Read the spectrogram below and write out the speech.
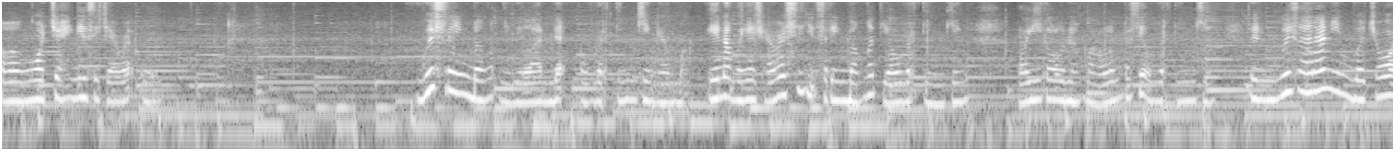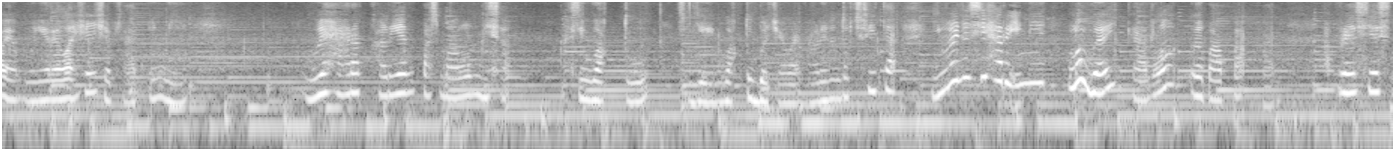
uh, ngocehnya si cewek gue sering banget dilanda overthinking emang ya namanya cewek sih sering banget ya overthinking apalagi kalau udah malam pasti overthinking. Dan gue saranin buat cowok yang punya relationship saat ini gue harap kalian pas malam bisa kasih waktu sediain waktu buat cewek kalian untuk cerita. Gimana sih hari ini? Lo baik kan? Lo gak apa-apa kan? Apresiasi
